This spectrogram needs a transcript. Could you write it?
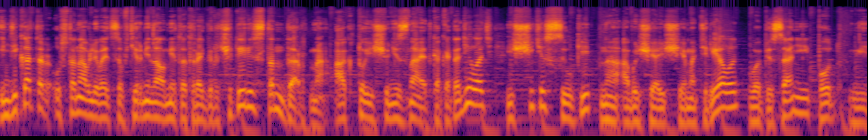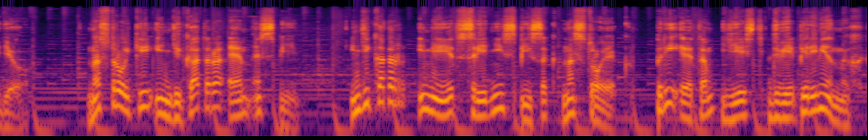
Индикатор устанавливается в терминал MetaTrader 4 стандартно, а кто еще не знает, как это делать, ищите ссылки на обучающие материалы в описании под видео. Настройки индикатора MSP. Индикатор имеет средний список настроек. При этом есть две переменных,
